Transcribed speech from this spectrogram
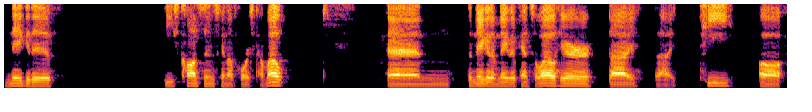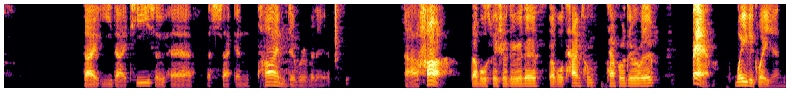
negative these constants can of course come out and the negative negative cancel out here di di t of di e di t so we have a second time derivative Aha! Double spatial derivative, double time temporal derivative. Bam! Wave equation.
